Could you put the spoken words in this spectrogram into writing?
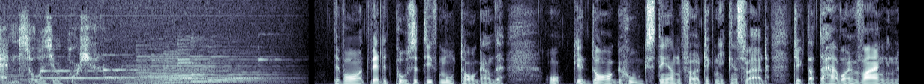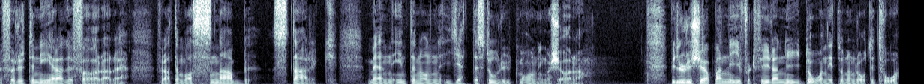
and so is your Porsche. Det var ett väldigt positivt mottagande och Dag Hogsten för Teknikens Värld tyckte att det här var en vagn för rutinerade förare. För att den var snabb, stark men inte någon jättestor utmaning att köra. Ville du köpa en 944 ny då 1982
